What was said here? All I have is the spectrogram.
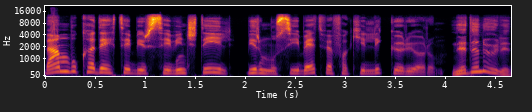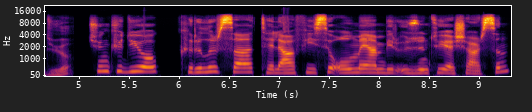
ben bu kadehte bir sevinç değil, bir musibet ve fakirlik görüyorum. Neden öyle diyor? Çünkü diyor, kırılırsa telafisi olmayan bir üzüntü yaşarsın,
